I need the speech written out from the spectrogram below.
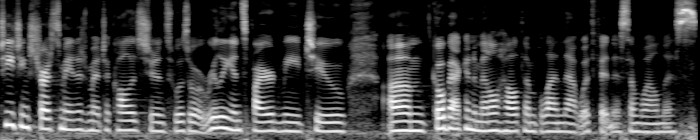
teaching stress management to college students was what really inspired me to um, go back into mental health and blend that with fitness and wellness.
